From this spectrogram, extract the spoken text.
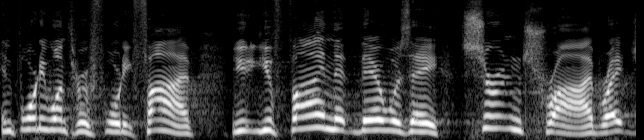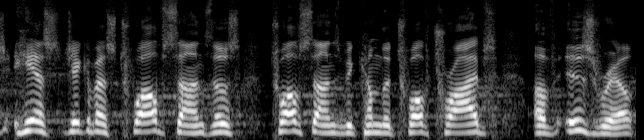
in 41 through 45, you, you find that there was a certain tribe, right? He has, Jacob has 12 sons. Those 12 sons become the 12 tribes of Israel.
